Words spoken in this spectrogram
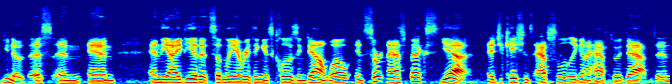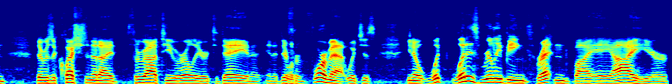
You know this, and and and the idea that suddenly everything is closing down. Well, in certain aspects, yeah, education's absolutely going to have to adapt. And there was a question that I threw out to you earlier today in a, in a different format, which is, you know, what what is really being threatened by AI here,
